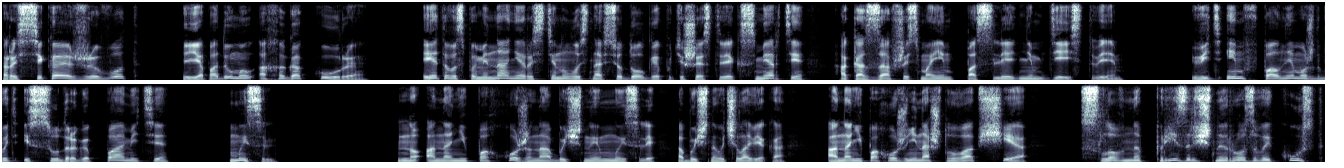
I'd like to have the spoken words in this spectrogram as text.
Рассекая живот, я подумал о Хагакуре — и это воспоминание растянулось на все долгое путешествие к смерти, оказавшись моим последним действием. Ведь им вполне может быть и судорога памяти, мысль. Но она не похожа на обычные мысли обычного человека. Она не похожа ни на что вообще. Словно призрачный розовый куст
